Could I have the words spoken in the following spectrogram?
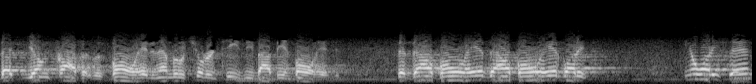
that young prophet was bald headed, and them little children teased me about being bald headed. Said, Thou bald head, thou bald head. What you know what he said?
